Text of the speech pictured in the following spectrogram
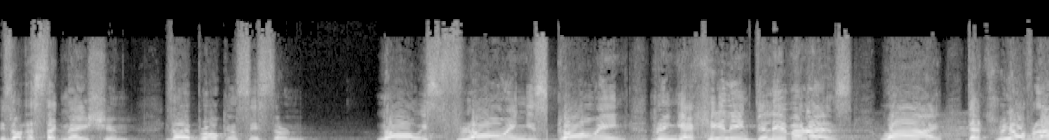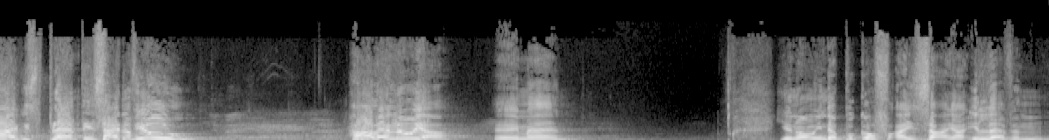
It's not a stagnation. It's not a broken cistern. No, it's flowing, it's going, bringing a healing, deliverance. Why? The tree of life is planted inside of you. Hallelujah. Amen. You know, in the book of Isaiah 11,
